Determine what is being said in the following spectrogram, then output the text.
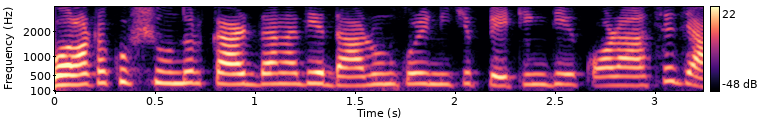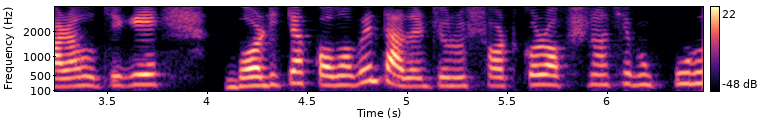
গলাটা খুব সুন্দর, কাঠ দানা দিয়ে দারুণ করে নিচে প্লেটিং দিয়ে করা আছে, যারা হচ্ছে গিয়ে বডিটা কমাবেন, তাদের জন্য শর্ট করার অপশন আছে এবং পুরো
